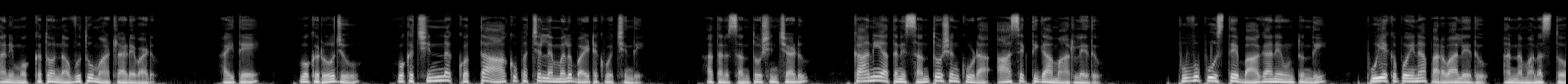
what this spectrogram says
అని మొక్కతో నవ్వుతూ మాట్లాడేవాడు. అయితే ఒకరోజు ఒక చిన్న కొత్త ఆకుపచ్చలెమ్మలు బయటకు వచ్చింది. అతను సంతోషించాడు కాని అతని సంతోషం కూడా ఆసక్తిగా మారలేదు. పువ్వు పూస్తే బాగానే ఉంటుంది పూయకపోయినా పర్వాలేదు అన్న మనస్తో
